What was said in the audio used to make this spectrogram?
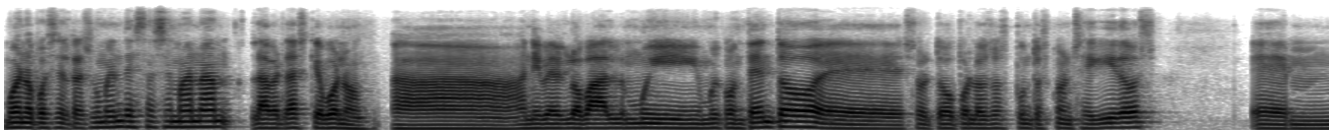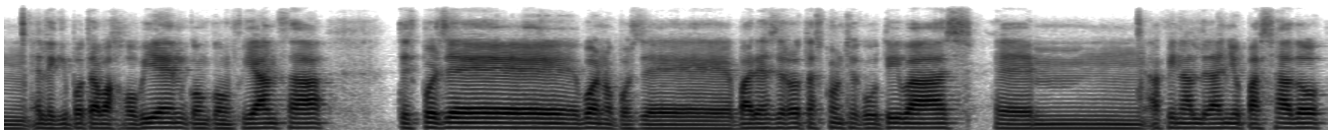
Bueno, pues el resumen de esta semana, la verdad es que, bueno, a, nivel global muy, muy contento, eh, sobre todo por los dos puntos conseguidos. Em, el equipo trabajó bien, con confianza. Después de, bueno, pues de varias derrotas consecutivas, em, a final del año pasado,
